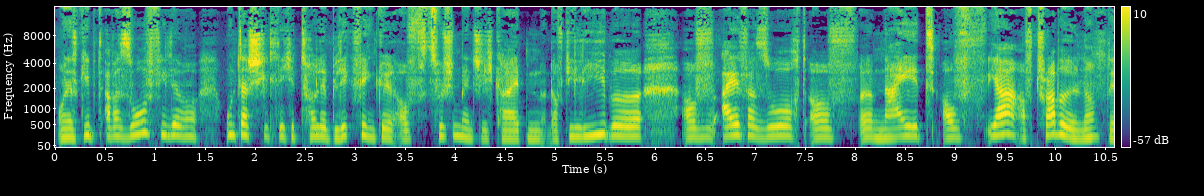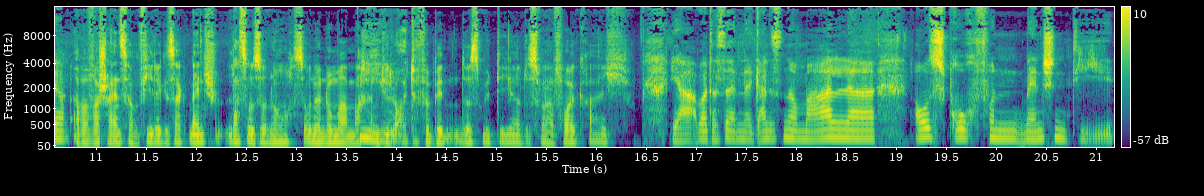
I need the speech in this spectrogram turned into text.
Und es gibt aber so viele unterschiedliche tolle Blickwinkel auf Zwischenmenschlichkeiten und auf die Liebe, auf Eifersucht, auf äh, Neid, auf ja, auf Trouble. Ne? Ja. Aber wahrscheinlich haben viele gesagt, Mensch, lass uns doch noch so eine Nummer machen. Ja. Die Leute verbinden das mit dir. Das war erfolgreich. Ja, aber das ist ein ganz normaler Ausspruch von Menschen, die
